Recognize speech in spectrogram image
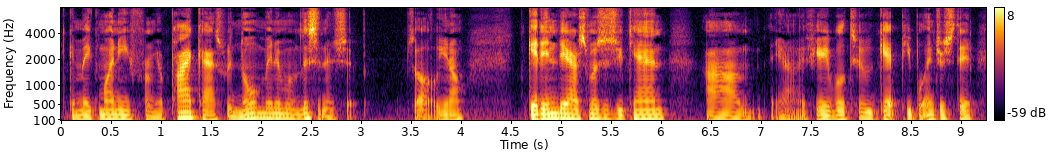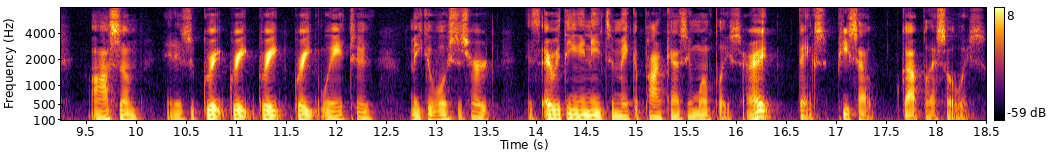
You can make money from your podcast with no minimum listenership. So, you know, get in there as much as you can. Um, you know, if you're able to get people interested, awesome. It is a great, great, great, great way to make your voices heard. It's everything you need to make a podcast in one place. All right? Thanks. Peace out. God bless always.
